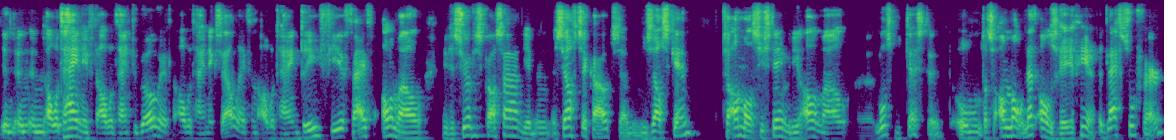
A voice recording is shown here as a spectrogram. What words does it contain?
een, Albert Heijn heeft een Albert Heijn To Go, heeft een Albert Heijn Excel, heeft een Albert Heijn 3, 4, 5. Allemaal heeft een servicekassa, die hebben een self-checkout, ze hebben een zelfscan. Het zijn allemaal systemen die je allemaal uh, los moet testen, omdat ze allemaal net anders reageren. Het blijft software.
